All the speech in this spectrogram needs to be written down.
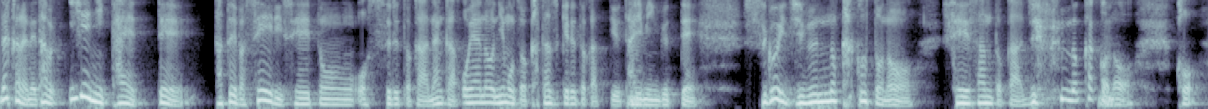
だからね、多分家に帰って、例えば整理整頓をするとか、なんか親の荷物を片付けるとかっていうタイミングって、すごい自分の過去との生産とか、自分の過去の、こう、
